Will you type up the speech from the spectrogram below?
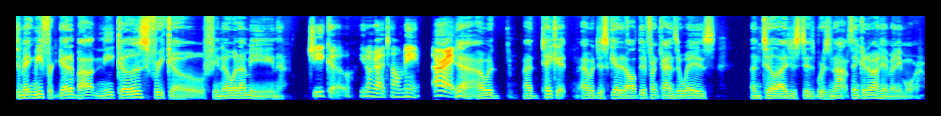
to make me forget about Nico's freako, if you know what I mean. Jico, you don't gotta tell me. All right. Yeah, I would. I'd take it. I would just get it all different kinds of ways until I just did, was not thinking about him anymore.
